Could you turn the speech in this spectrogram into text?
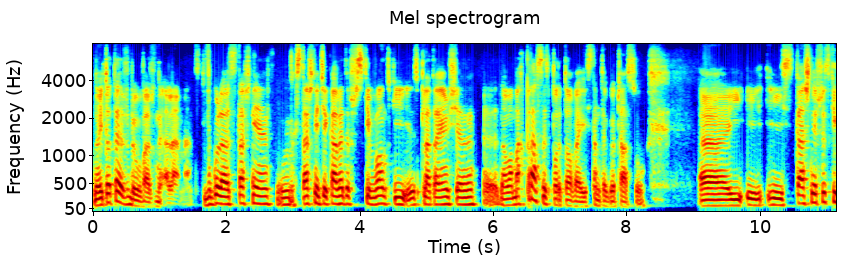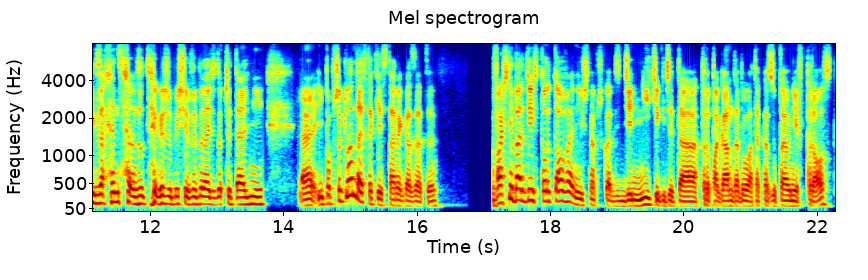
No i to też był ważny element. W ogóle strasznie, strasznie ciekawe te wszystkie wątki splatają się e, na łamach prasy sportowej z tamtego czasu. E, I, i, I, strasznie wszystkich zachęcam do tego, żeby się wybrać do czytelni e, i poprzeglądać takie stare gazety. Właśnie bardziej sportowe niż na przykład dzienniki, gdzie ta propaganda była taka zupełnie wprost.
